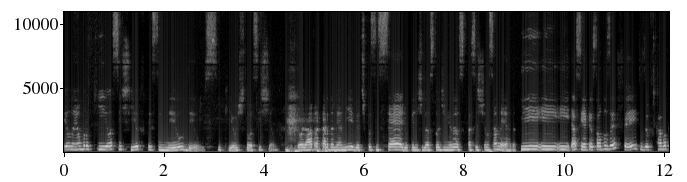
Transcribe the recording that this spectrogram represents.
Eu lembro que eu assistia e fiquei assim, meu Deus, o que eu estou assistindo? Eu olhava pra cara da minha amiga, tipo assim, sério que a gente gastou dinheiro assistindo essa merda. E, e, e assim, a questão dos efeitos, eu ficava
